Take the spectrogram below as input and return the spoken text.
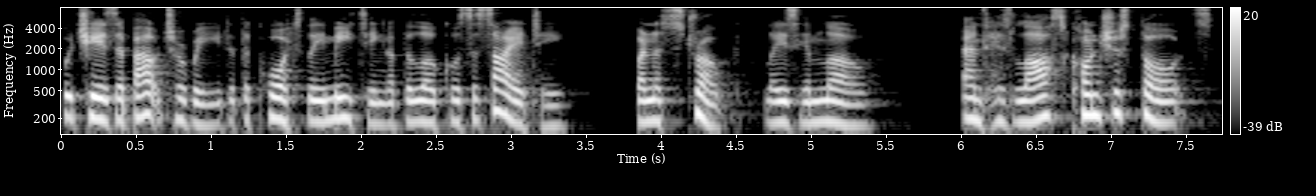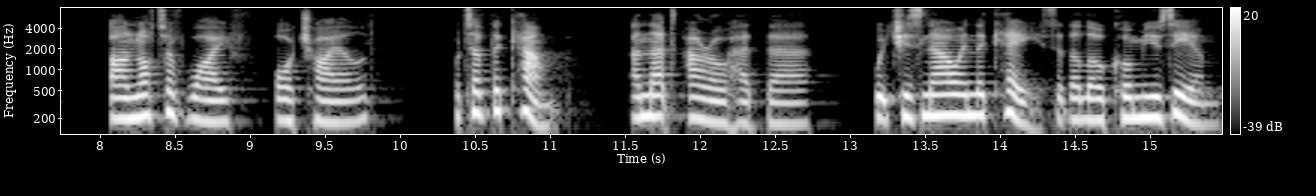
which he is about to read at the quarterly meeting of the local society, when a stroke lays him low, and his last conscious thoughts are not of wife or child, but of the camp and that arrowhead there, which is now in the case at the local museum,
